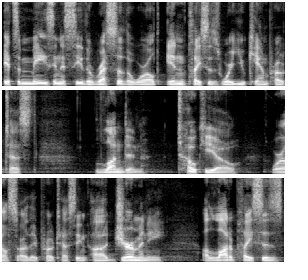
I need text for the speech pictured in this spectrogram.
It's amazing to see the rest of the world in places where you can protest. London, Tokyo, where else are they protesting? Uh, Germany. A lot of places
